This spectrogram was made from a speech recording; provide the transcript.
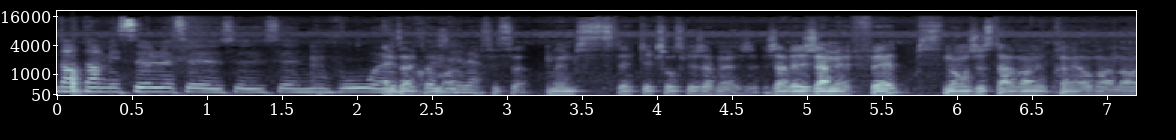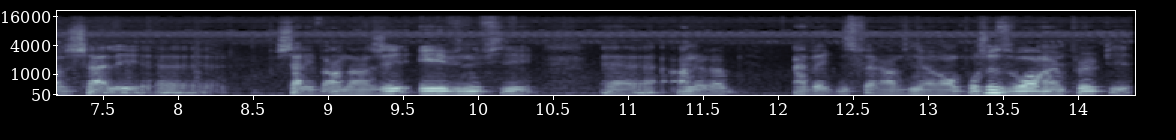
D'entamer ça, là, ce, ce, ce nouveau euh, exactement, c'est ça. Même si c'était quelque chose que j'avais, j'avais jamais fait, puis sinon, juste avant les premières vendanges, je suis allé, je suis allé vendanger et vinifier euh, en Europe avec différents vignerons pour juste voir un peu, puis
